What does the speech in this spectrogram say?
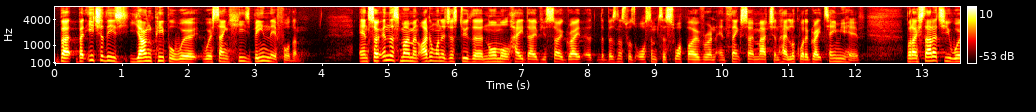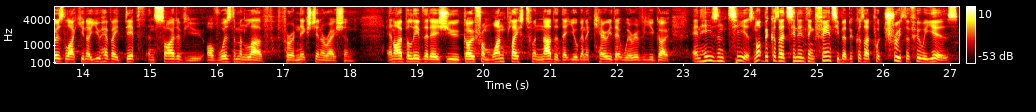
But, but each of these young people were, were saying he's been there for them. And so in this moment, I don't want to just do the normal, hey, Dave, you're so great. Uh, the business was awesome to swap over, and, and thanks so much. And hey, look what a great team you have. But I started to use words like, you know, you have a depth inside of you of wisdom and love for a next generation. And I believe that as you go from one place to another, that you're going to carry that wherever you go. And he's in tears, not because I'd said anything fancy, but because I'd put truth of who he is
